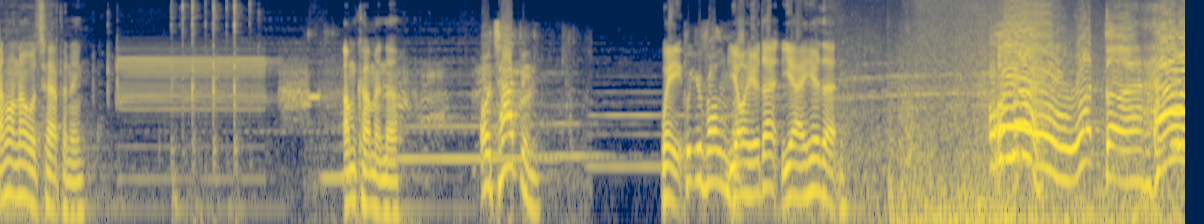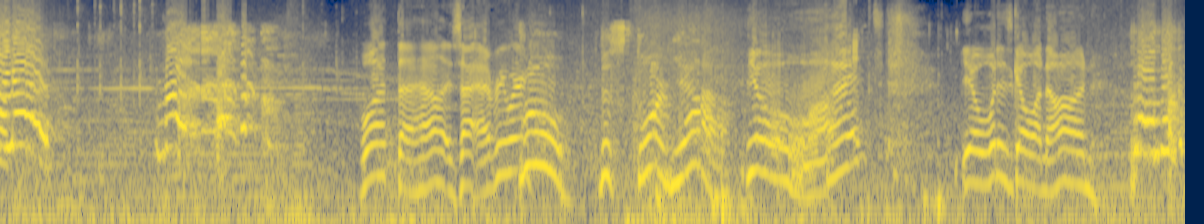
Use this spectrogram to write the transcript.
I don't know what's happening. I'm coming though. Oh, it's happening. Wait, Put your volume y'all hear that? Yeah, I hear that. Oh my oh, god! Oh, what the hell? Oh my god! What the hell? Is that everywhere? Bro, the storm, yeah. Yo, what? Yo, what is going on? Bro, look!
